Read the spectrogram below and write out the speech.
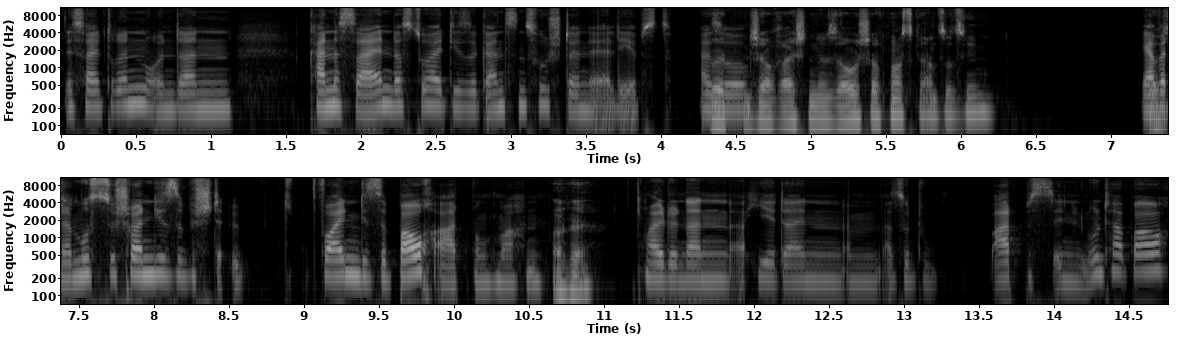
ist halt drin und dann kann es sein, dass du halt diese ganzen Zustände erlebst. Wird Also, nicht auch reichen, eine Sauerstoffmaske anzuziehen? ja, aber das- dann musst du schon diese, besti- vor allem diese Bauchatmung machen. Okay. weil du dann hier dein, ähm, also du atmest in den Unterbauch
